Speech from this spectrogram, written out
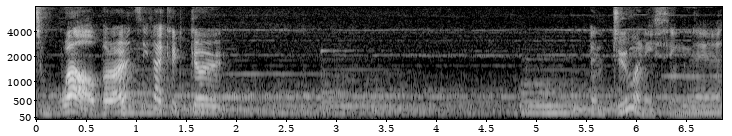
As well, but I don't think I could go and do anything there.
